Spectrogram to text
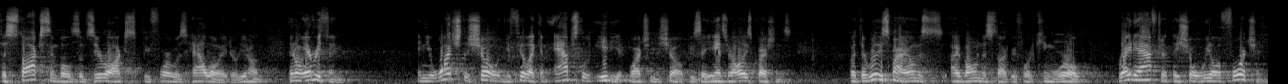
the stock symbols of Xerox before it was Haloid, or, you know, they know everything. And you watch the show, and you feel like an absolute idiot watching the show because they answer all these questions. But they're really smart. I own this, I've owned this stock before, King World. Right after it, they show Wheel of Fortune.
